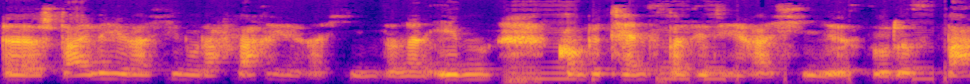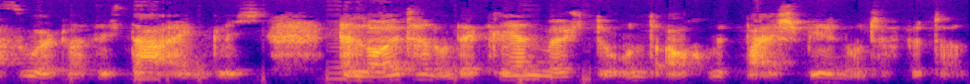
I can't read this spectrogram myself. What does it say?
äh, steile Hierarchien oder flache Hierarchien, sondern eben mhm. kompetenzbasierte mhm. Hierarchie ist so das Buzzword, was ich da eigentlich erläutern und erklären möchte und auch mit Beispielen unterfüttern.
